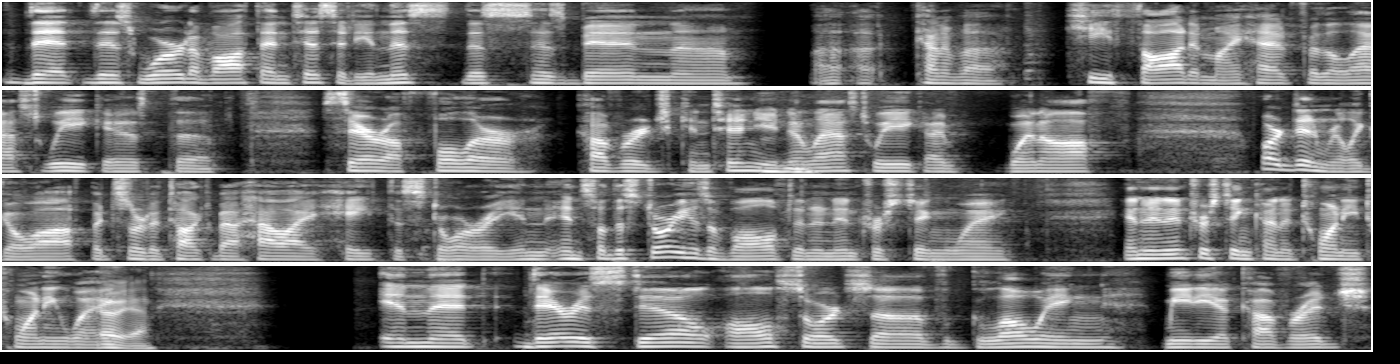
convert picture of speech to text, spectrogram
That this word of authenticity, and this this has been um, a, a kind of a key thought in my head for the last week as the Sarah Fuller coverage continued. Now, last week I went off or didn't really go off, but sort of talked about how I hate the story. And and so the story has evolved in an interesting way, in an interesting kind of 2020 way. Oh yeah, In that there is still all sorts of glowing media coverage.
